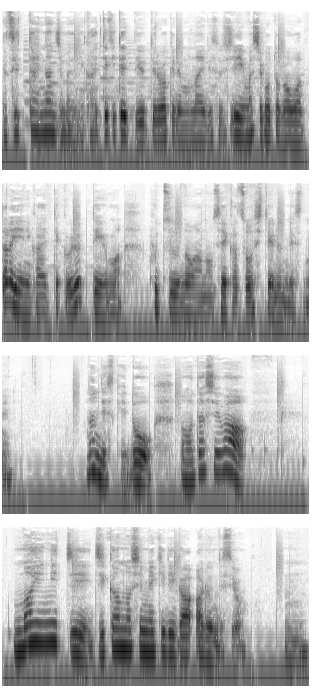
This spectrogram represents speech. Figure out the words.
絶対何時までに帰ってきてって言ってるわけでもないですし、まあ、仕事が終わったら家に帰ってくるっていう、まあ、普通のあの生活をしてるんですね。なんですけど、まあ、私は毎日時間の締め切りがあるんですよ。うん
